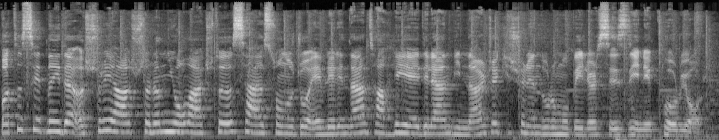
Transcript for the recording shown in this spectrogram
Batı Sydney'de aşırı yağışların yol açtığı sel sonucu evlerinden tahliye edilen binlerce kişinin durumu belirsizliğini koruyor.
